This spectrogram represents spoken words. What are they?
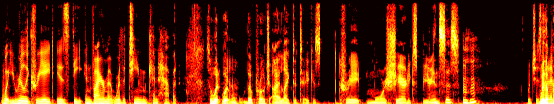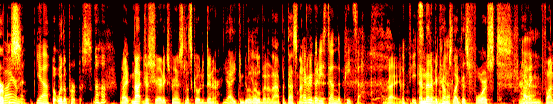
what you really create is the environment where the team can happen. so what what the approach i like to take is create more shared experiences which is With a purpose. environment. Yeah. but with a purpose Uh-huh. right not just shared experience let's go to dinner yeah you can do a little bit of that but that's not gonna- Everybody's done the pizza. right the pizza and then it becomes yeah. like this forced having Yeah. fun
